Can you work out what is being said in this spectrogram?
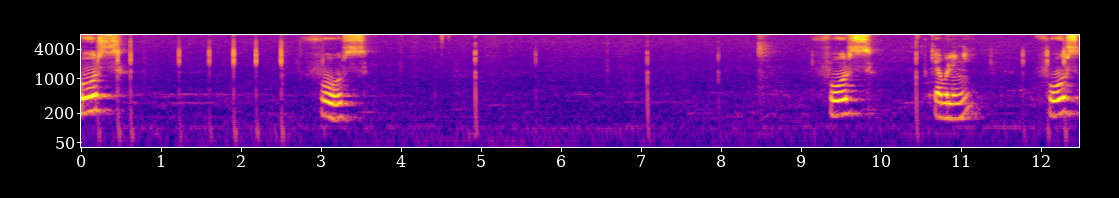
फोर्स फोर्स फोर्स, क्या बोलेंगे? Force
